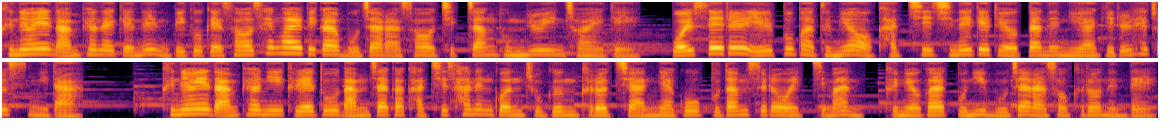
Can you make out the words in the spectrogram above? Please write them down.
그녀의 남편에게는 미국에서 생활비가 모자라서 직장 동료인 저에게 월세를 일부 받으며 같이 지내게 되었다는 이야기를 해줬습니다. 그녀의 남편이 그래도 남자가 같이 사는 건 조금 그렇지 않냐고 부담스러워했지만 그녀가 돈이 모자라서 그러는데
